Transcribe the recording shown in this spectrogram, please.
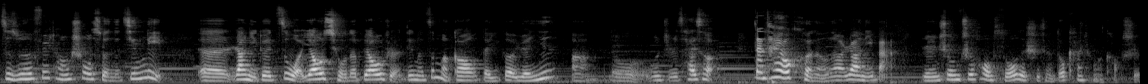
自尊非常受损的经历，呃，让你对自我要求的标准定得这么高的一个原因啊？我我只是猜测，但它有可能呢，让你把人生之后所有的事情都看成了考试，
